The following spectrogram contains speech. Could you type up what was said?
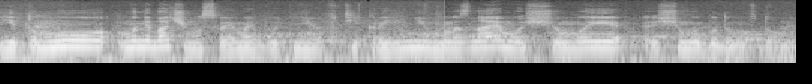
І тому ми не бачимо своє майбутнє в тій країні. Ми знаємо, що ми, що ми будемо вдома.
